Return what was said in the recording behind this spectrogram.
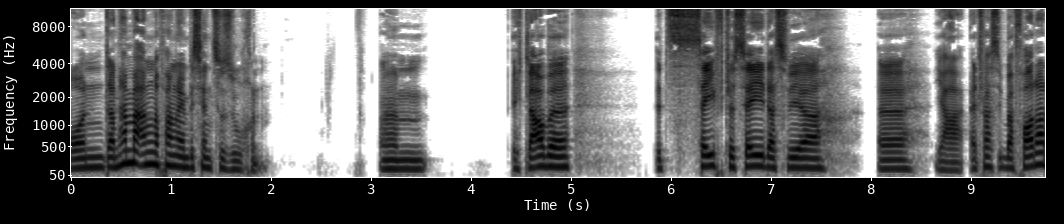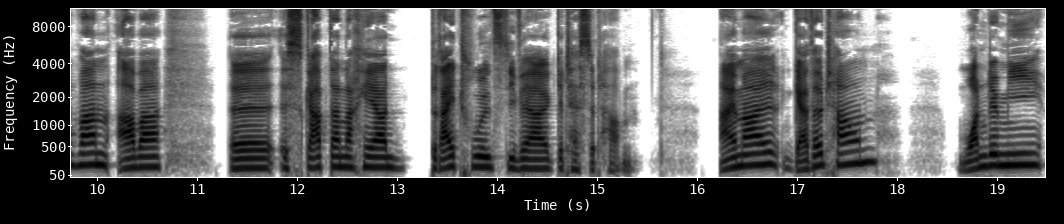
Und dann haben wir angefangen, ein bisschen zu suchen. Ähm, ich glaube, it's safe to say, dass wir äh, ja etwas überfordert waren, aber äh, es gab dann nachher drei Tools, die wir getestet haben. Einmal GatherTown, WonderMe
